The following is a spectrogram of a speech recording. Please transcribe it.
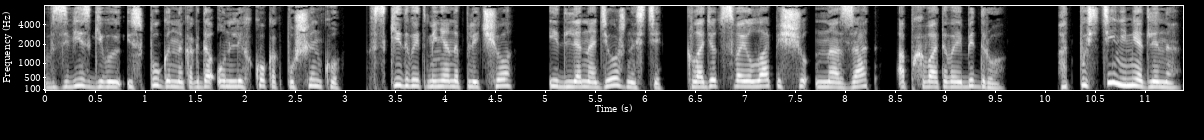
Взвизгиваю испуганно, когда он легко, как пушинку, вскидывает меня на плечо и для надежности кладет свою лапищу назад, обхватывая бедро. «Отпусти немедленно!»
